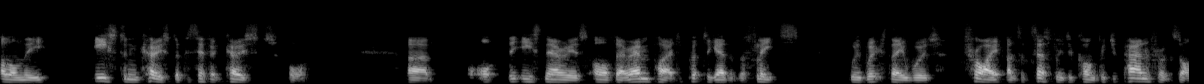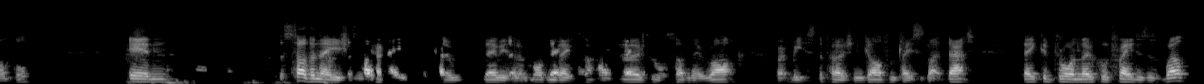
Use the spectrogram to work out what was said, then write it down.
along the eastern coast, the Pacific coast, or, uh, or the eastern areas of their empire to put together the fleets with which they would try unsuccessfully to conquer Japan, for example. In the southern Asian coast, there is a modern day southern Persia or southern Iraq, where it meets the Persian Gulf and places like that. They could draw on local traders as well.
